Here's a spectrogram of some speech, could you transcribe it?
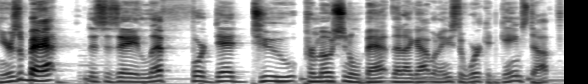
here's a bat. This is a left 4 Dead 2 promotional bat that I got when I used to work at GameStop.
